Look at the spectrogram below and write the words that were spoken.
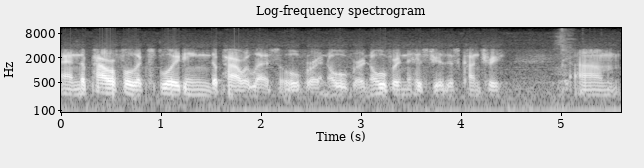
and the powerful exploiting the powerless over and over and over in the history of this country. Um,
